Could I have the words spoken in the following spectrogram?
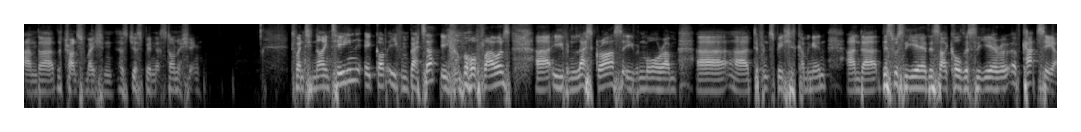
and uh, the transformation has just been astonishing. 2019, it got even better, even more flowers, uh, even less grass, even more um, uh, uh, different species coming in. And uh, this was the year, this I call this the year of cat's ear.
